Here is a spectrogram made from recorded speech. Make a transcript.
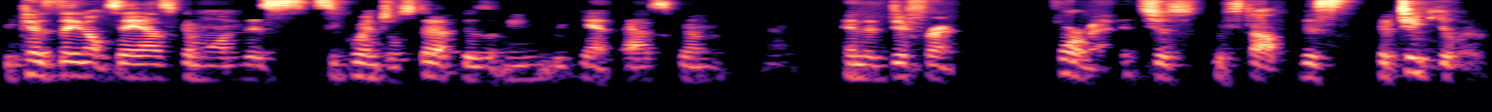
because they don't say ask them on this sequential step doesn't mean we can't ask them in a different format. It's just we stop this particular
